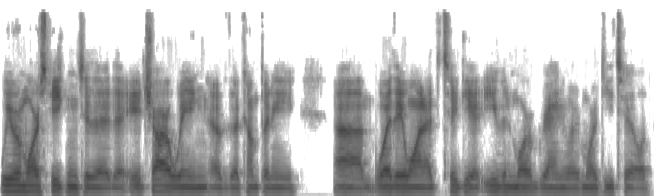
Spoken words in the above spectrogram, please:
we were more speaking to the the HR wing of the company, um, where they wanted to get even more granular, more detailed.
